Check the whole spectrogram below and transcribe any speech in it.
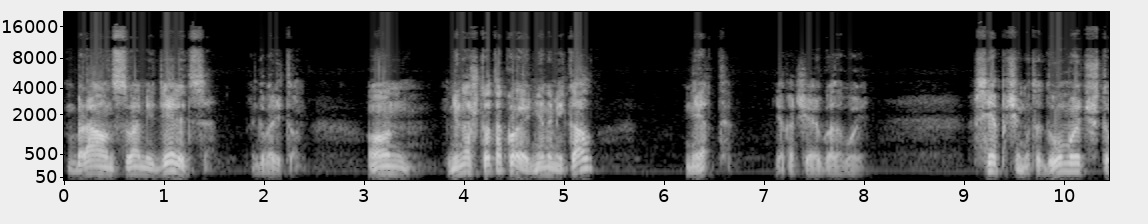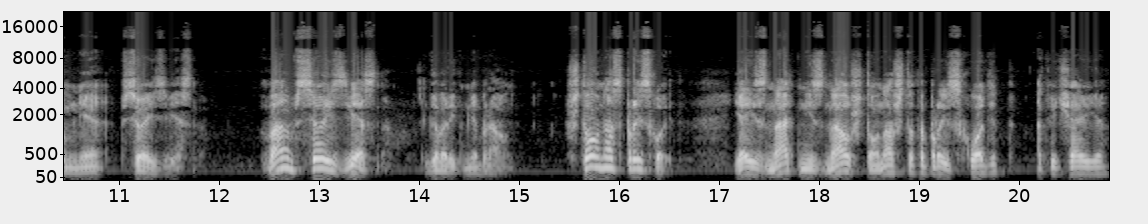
«Браун с вами делится?» — говорит он. «Он ни на что такое не намекал?» «Нет», — я качаю головой. Все почему-то думают, что мне все известно. «Вам все известно», — говорит мне Браун. «Что у нас происходит?» «Я и знать не знал, что у нас что-то происходит», — отвечаю я.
